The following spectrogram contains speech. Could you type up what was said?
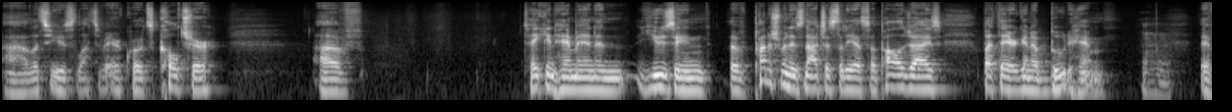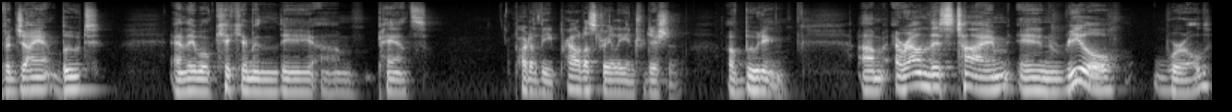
uh, let's use lots of air quotes, culture of taking him in and using the punishment is not just that he has to apologize, but they are going to boot him. They have a giant boot and they will kick him in the um, pants. Part of the proud Australian tradition. of booting. Um, around this time in real world,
